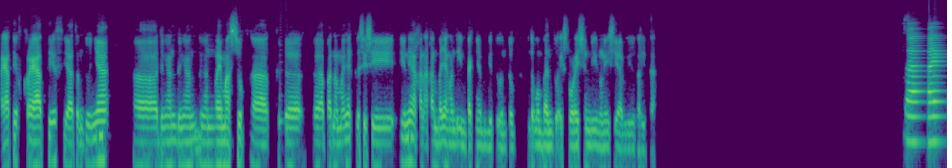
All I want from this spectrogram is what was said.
kreatif kreatif ya tentunya dengan dengan dengan mulai masuk ke, ke apa namanya ke sisi ini akan akan banyak nanti impactnya begitu untuk untuk membantu exploration di Indonesia begitu Talita. Baik,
